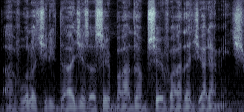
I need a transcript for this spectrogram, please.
a volatilidade exacerbada observada diariamente.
